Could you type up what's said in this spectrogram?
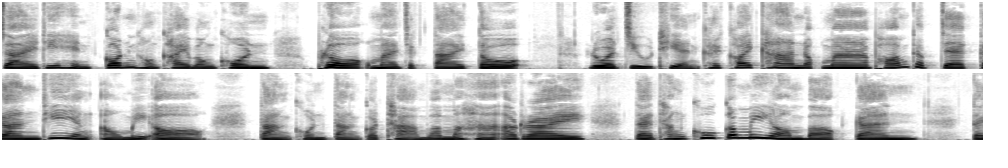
ใจที่เห็นก้นของใครบางคนโผล่ออกมาจากใต้โต๊ะรัวจิวเทียนค่อยๆ คานออกมา พร้อมกับแจกันที่ยังเอาไม่ออก ต่างคนต่างก็ถามว่ามาหาอะไร แต่ทั้งคู่ก็ไม่ยอมบอกกัน แต่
